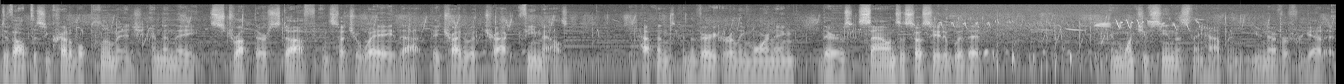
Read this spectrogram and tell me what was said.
develop this incredible plumage and then they strut their stuff in such a way that they try to attract females. It happens in the very early morning. There's sounds associated with it. And once you've seen this thing happen, you never forget it.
